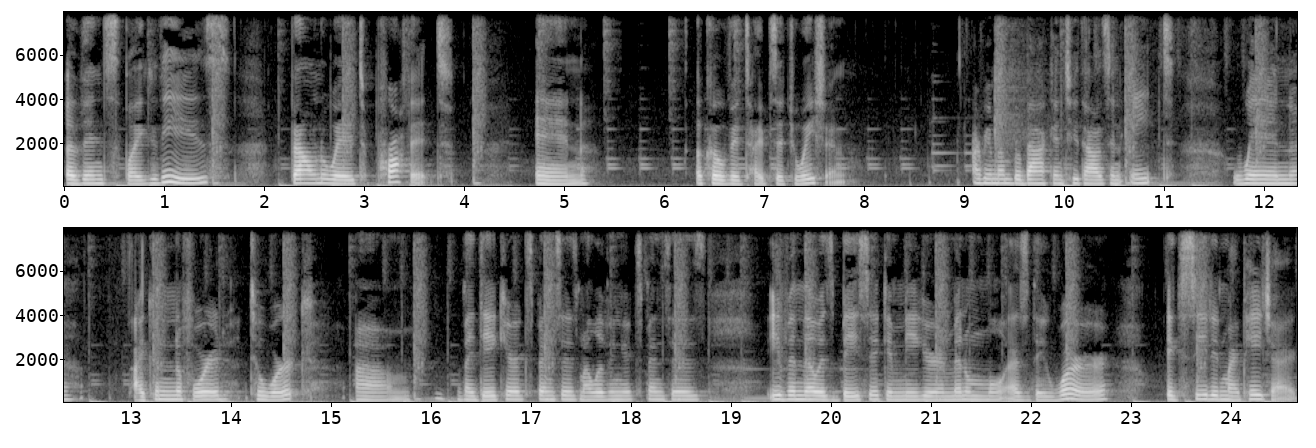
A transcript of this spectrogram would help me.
events like these found a way to profit in a COVID type situation. I remember back in 2008 when I couldn't afford to work. Um, my daycare expenses, my living expenses, even though it's basic and meager and minimal as they were, exceeded my paycheck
